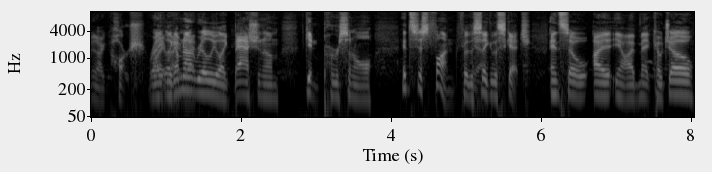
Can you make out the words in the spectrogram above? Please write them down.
like harsh, right? Right, like right, I'm not right. really like bashing them, getting personal. It's just fun for the Yeah. sake of the sketch. And so I, you know, I've met Coach O.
